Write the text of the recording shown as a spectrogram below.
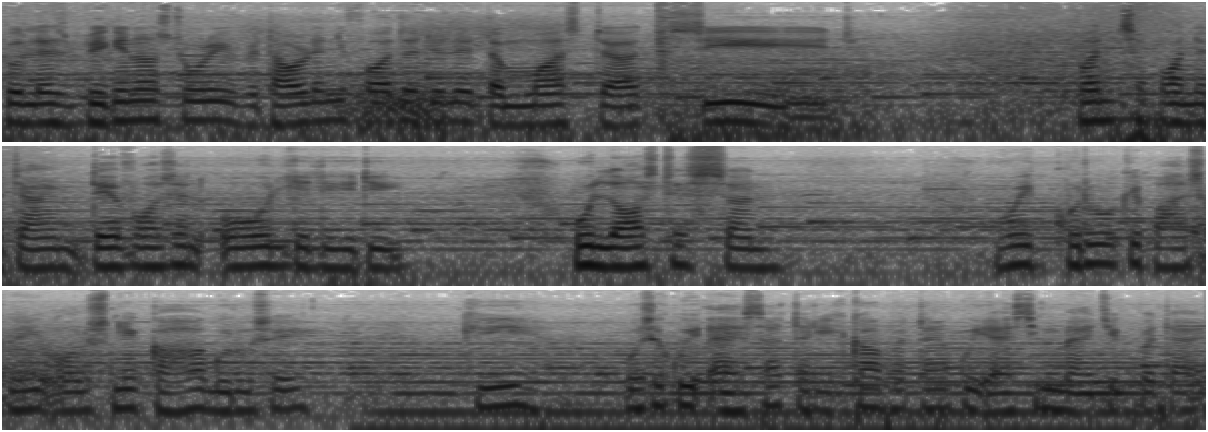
so let's begin our story without any further delay the mustard seed Once upon a time, there was an old lady who lost his son वो एक गुरु के पास गई और उसने कहा गुरु से कि उसे कोई ऐसा तरीका बताए, कोई ऐसी मैजिक बताए,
